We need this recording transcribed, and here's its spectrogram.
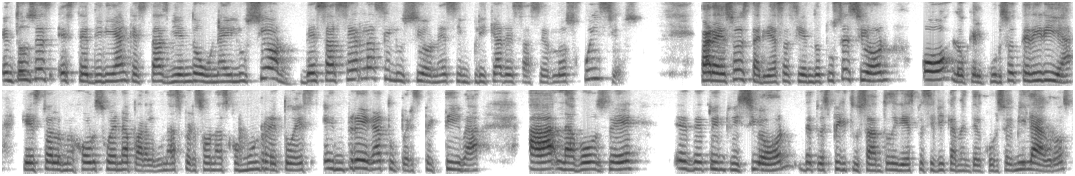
Entonces, este, dirían que estás viendo una ilusión. Deshacer las ilusiones implica deshacer los juicios. Para eso estarías haciendo tu sesión o lo que el curso te diría, que esto a lo mejor suena para algunas personas como un reto, es entrega tu perspectiva a la voz de eh, de tu intuición, de tu Espíritu Santo, diría específicamente el curso de milagros,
